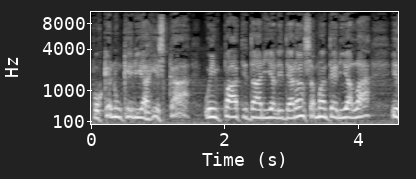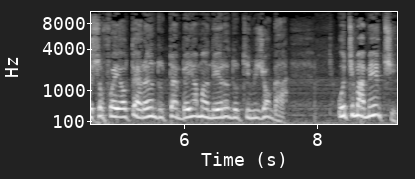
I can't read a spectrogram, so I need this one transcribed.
porque não queria arriscar, o empate daria liderança, manteria lá. Isso foi alterando também a maneira do time jogar. Ultimamente,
